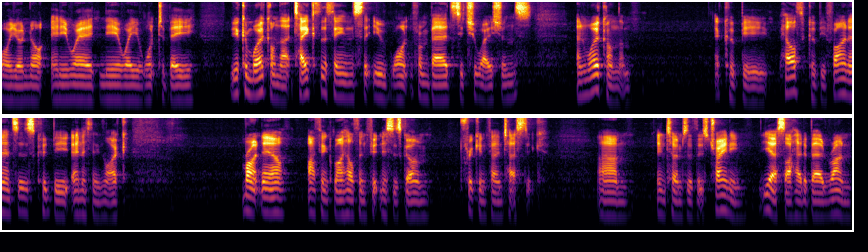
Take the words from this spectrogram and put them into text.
or you're not anywhere near where you want to be, you can work on that. Take the things that you want from bad situations and work on them. It could be health, could be finances, could be anything. Like right now, I think my health and fitness is going freaking fantastic. Um, in terms of this training, yes, I had a bad run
